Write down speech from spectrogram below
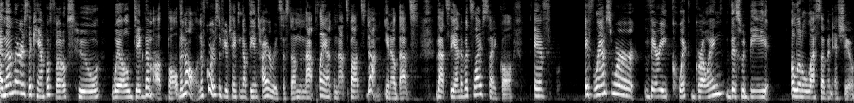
And then there is the camp of folks who will dig them up bulb and all. And of course, if you're taking up the entire root system, then that plant and that spot's done. You know, that's that's the end of its life cycle. If if ramps were very quick growing, this would be a little less of an issue.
